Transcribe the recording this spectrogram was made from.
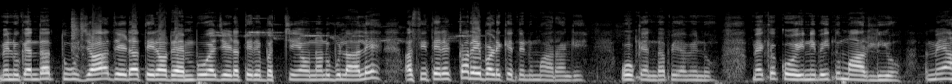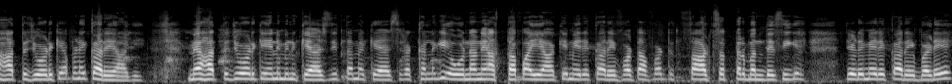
ਮੈਨੂੰ ਕਹਿੰਦਾ, ਤੂੰ ਜਾ, ਜਿਹੜਾ ਤੇਰਾ ਰੈਂਬੋ ਹੈ, ਜਿਹੜਾ ਤੇਰੇ ਬੱਚੇ ਆ, ਉਹਨਾਂ ਨੂੰ ਬੁਲਾ ਲੈ। ਅਸੀਂ ਤੇਰੇ ਘਰੇ ਵੜ ਕੇ ਤੈਨੂੰ ਮਾਰਾਂਗੇ। ਉਹ ਕਹਿੰਦਾ ਪਿਆ ਮੈਨੂੰ ਮੈਂ ਕਿਹਾ ਕੋਈ ਨਹੀਂ ਬਈ ਤੂੰ ਮਾਰ ਲਿਓ। ਮੈਂ ਹੱਥ ਜੋੜ ਕੇ ਆਪਣੇ ਘਰੇ ਆ ਗਈ। ਮੈਂ ਹੱਥ ਜੋੜ ਕੇ ਇਹਨੇ ਮੈਨੂੰ ਕੈਸ਼ ਦਿੱਤਾ ਮੈਂ ਕੈਸ਼ ਰੱਖਣ ਲੱਗੀ। ਉਹਨਾਂ ਨੇ ਹੱਥਾ ਪਾਈ ਆ ਕੇ ਮੇਰੇ ਘਰੇ ਫਟਾਫਟ 60 70 ਬੰਦੇ ਸੀਗੇ ਜਿਹੜੇ ਮੇਰੇ ਘਰੇ ਬੜੇ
